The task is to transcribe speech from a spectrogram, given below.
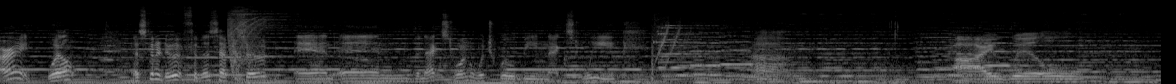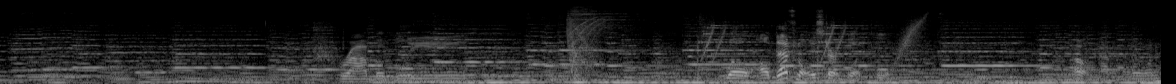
Alright, well, that's going to do it for this episode, and in the next one, which will be next week, um, I will probably... Well, I'll definitely start Bloodpool. Oh, not another one.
